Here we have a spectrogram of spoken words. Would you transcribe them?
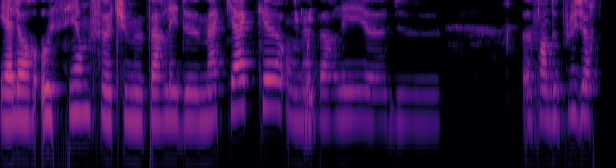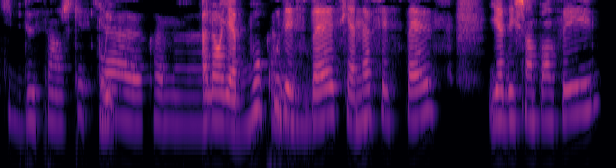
Et alors au CIRMF, tu me parlais de macaques, on a parlé euh, de enfin de plusieurs types de singes. Qu'est-ce qu'il y a euh, comme euh, Alors il y a beaucoup d'espèces, il y a neuf espèces, il y a des chimpanzés.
